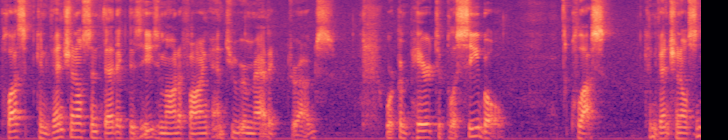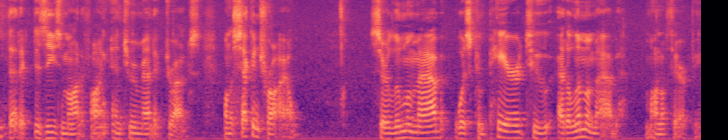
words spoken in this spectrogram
plus conventional synthetic disease modifying anti drugs were compared to placebo plus conventional synthetic disease modifying antirheumatic drugs. On the second trial, sarilumab was compared to adalimumab monotherapy.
